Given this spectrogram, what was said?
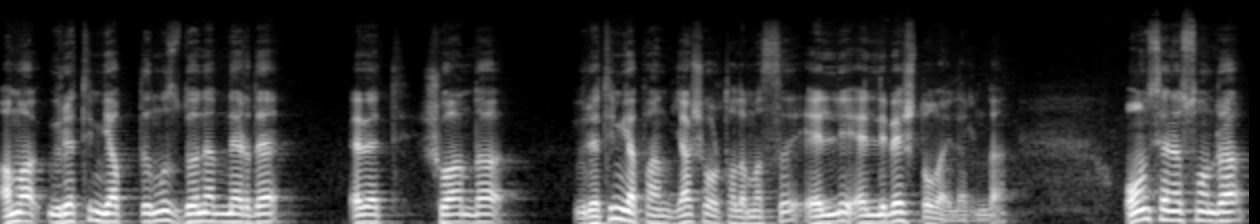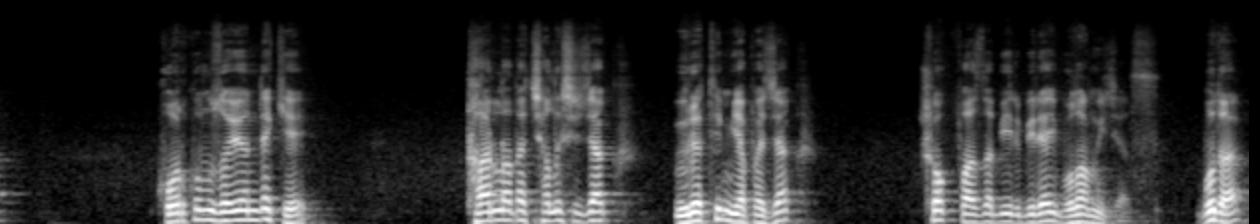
ama üretim yaptığımız dönemlerde evet şu anda üretim yapan yaş ortalaması 50-55 dolaylarında. 10 sene sonra korkumuz o yönde ki tarlada çalışacak, üretim yapacak çok fazla bir birey bulamayacağız. Bu da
